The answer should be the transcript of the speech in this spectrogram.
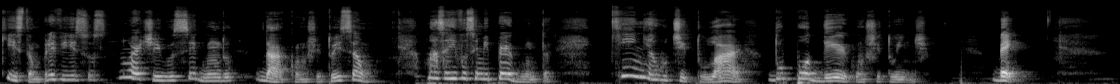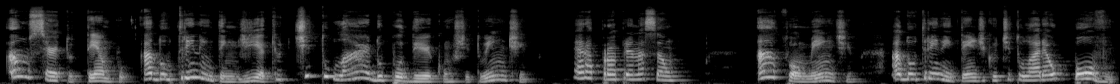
que estão previstos no artigo 2 da Constituição. Mas aí você me pergunta: quem é o titular do poder constituinte? Bem, há um certo tempo a doutrina entendia que o titular do poder constituinte era a própria nação. Atualmente, a doutrina entende que o titular é o povo,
